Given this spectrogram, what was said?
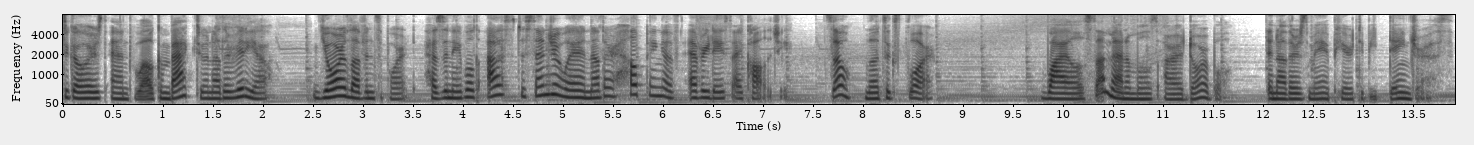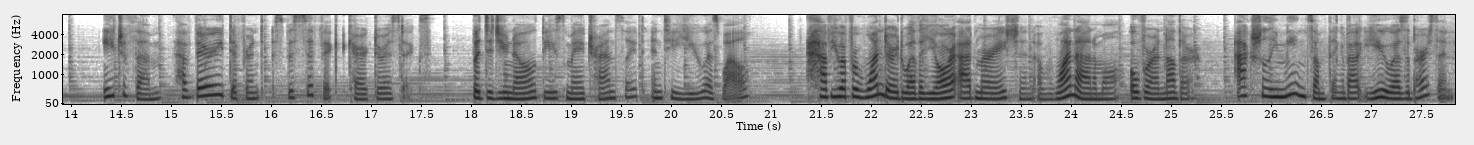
goers and welcome back to another video. Your love and support has enabled us to send your way another helping of everyday psychology. So let's explore. While some animals are adorable and others may appear to be dangerous, each of them have very different specific characteristics. But did you know these may translate into you as well? Have you ever wondered whether your admiration of one animal over another actually means something about you as a person?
